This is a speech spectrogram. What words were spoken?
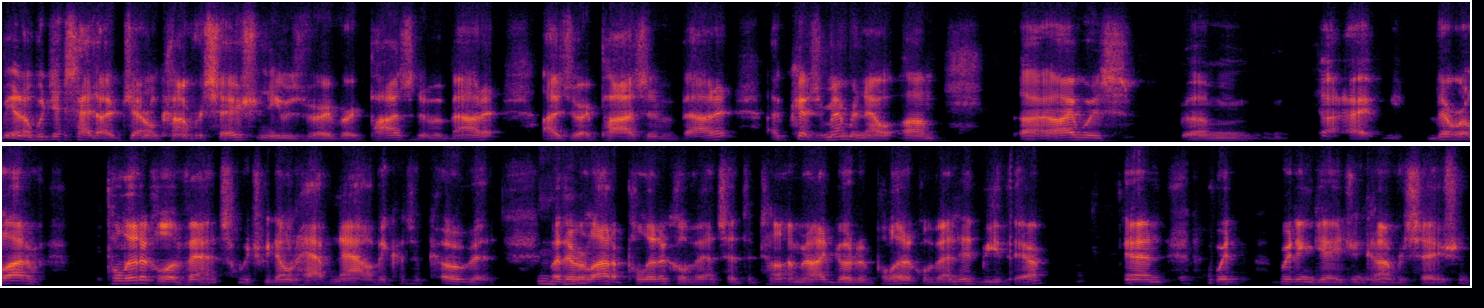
you know, we just had a general conversation. He was very, very positive about it. I was very positive about it because remember now, um, I was um, I, there were a lot of political events, which we don't have now because of COVID, mm-hmm. but there were a mm-hmm. lot of political events at the time. And I'd go to a political event, he'd be there, and we'd, we'd engage in conversation.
